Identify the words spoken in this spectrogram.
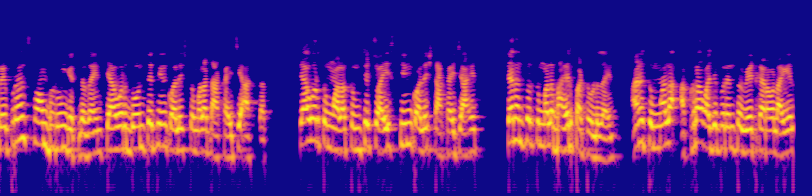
प्रेफरन्स फॉर्म भरून घेतला जाईल. त्यावर दोन ते तीन कॉलेज तुम्हाला टाकायचे असतात. त्यावर तुम्हाला तुमचे चॉईस तीन कॉलेज टाकायचे आहेत. त्यानंतर तुम्हाला बाहेर पाठवलं जाईल. आणि तुम्हाला अकरा वाजेपर्यंत वेट करावं लागेल.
